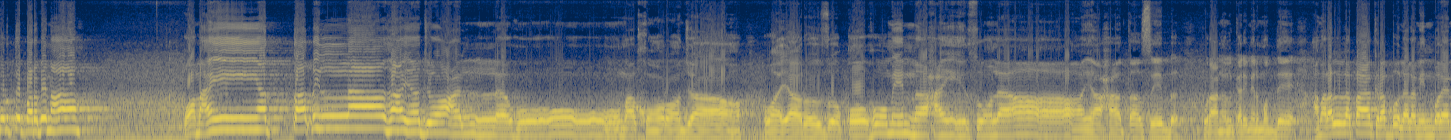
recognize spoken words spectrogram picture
করতে পারবে না। يتق الله يجعل له مخرجا ويرزقه من حيث لا يحتسب কোরআনুল কারিমের মধ্যে আমার আল্লাহ পাক রাব্বুল আলামিন বলেন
